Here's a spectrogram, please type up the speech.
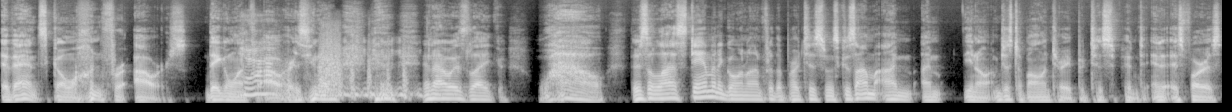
events go on for hours. They go on yeah. for hours, you know. and I was like, wow, there's a lot of stamina going on for the participants because I'm I'm I'm you know I'm just a voluntary participant eh, as far as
